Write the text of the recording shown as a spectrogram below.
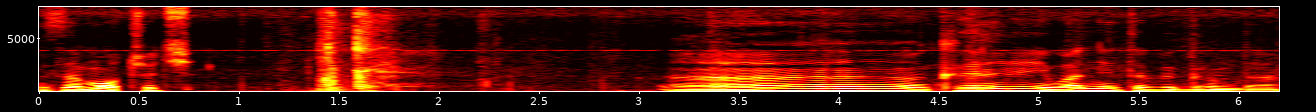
zamoczyć. A, okej, ładnie to wygląda.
